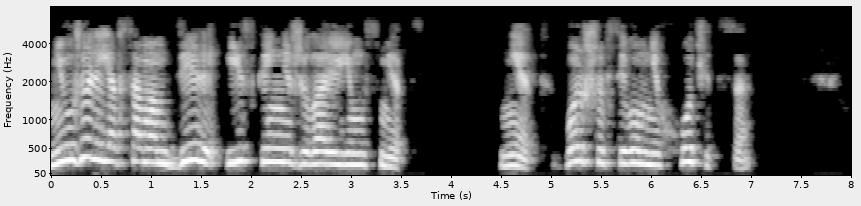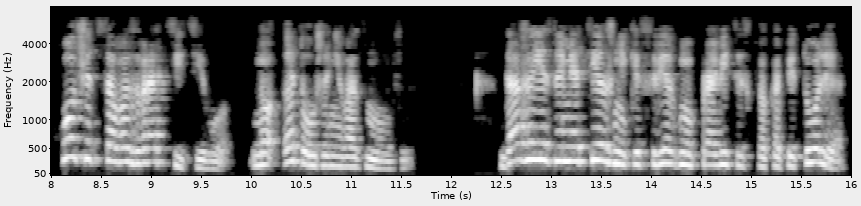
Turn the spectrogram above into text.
Неужели я в самом деле искренне желаю ему смерти? Нет, больше всего мне хочется... Хочется возвратить его, но это уже невозможно. Даже если мятежники свергнут правительство Капитолия,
